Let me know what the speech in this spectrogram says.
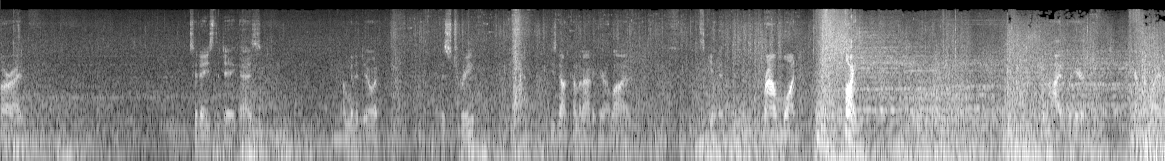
Alright. Today's the day, guys. I'm gonna do it. This tree, he's not coming out of here alive. Let's get it. Round one. Fight! I'm gonna hide over here. Got my lighter.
